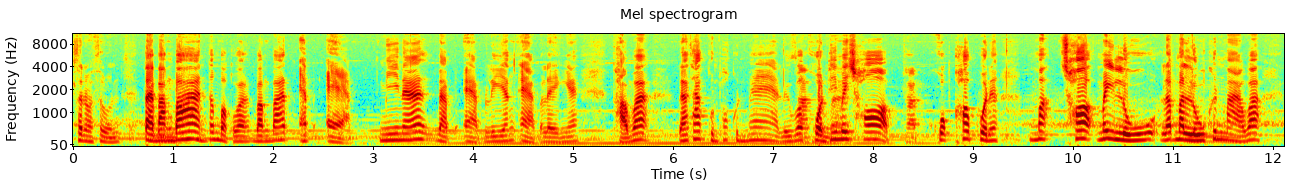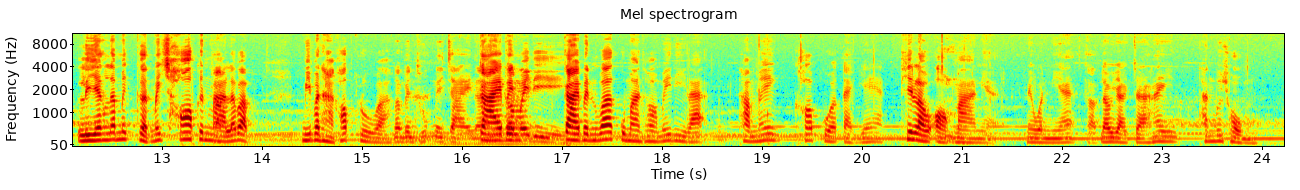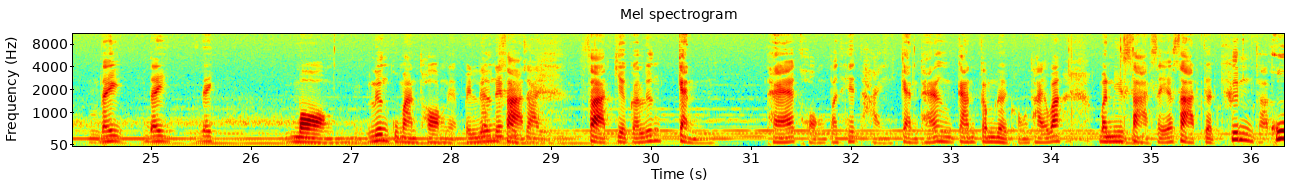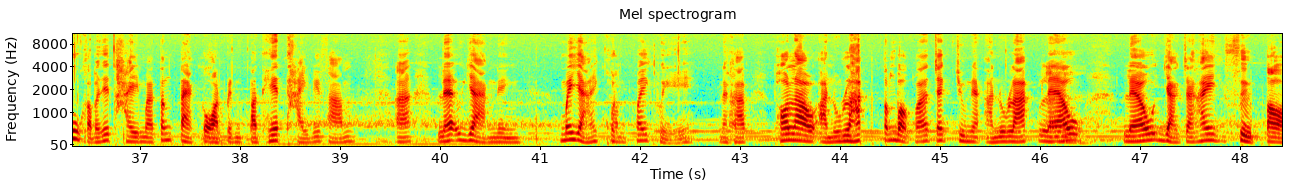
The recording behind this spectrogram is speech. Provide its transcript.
สนับสนุน แต่บางบ้านต้องบอกว่าบางบ้านแอบแอบ มีนะแบบแอบเลี้ยงแอบอะไรอย่างเงี้ยถามว่าแล้วถ้าคุณพ่อคุณแม่หรือว่าคนที่ไม่ชอบครับครอบครอบครัวเนี้ยมาชอบไม่รู้แล้วมารู้ขึ้นมาว่าเลี้ยงแล้วไม่เกิดไม่ชอบขึ้นมาครับแล้วแบบมีปัญหาครอบครัว มันเป็นทุกข์ในใจนะกลายเป็นไม่ดี กลายเป็นว่ากุมารทองไม่ดีละทำให้ครอบครัวแตกแยกที่เราออกมาเนี่ยในวันเนี้ยครับเราอยากจะให้ท่านผู้ชมอืมได้ได้ได้มองเรื่องกุมารทองเนี่ยเป็นเรื่องได้ศาเข้าสตร์ใจศาสตร์เกี่ยวกับเรื่องแก่น แท้ของประเทศไทย แก่นแท้ของการกำเนิดของไทยว่า มันมีศาสตร์ไสยศาสตร์เกิดขึ้นครับคู่กับประเทศไทยมาตั้งแต่ก่อนเป็นประเทศไทยด้วยซ้ำอะและอีกอย่างหนึ่งไม่อยากให้คนไขว้เขวนะครับเพราะเราอนุรักษ์ต้องบอกว่าแจ็คจูเนี่ยอนุรักษ์แล้วแล้วอยากจะให้สืบต่อ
